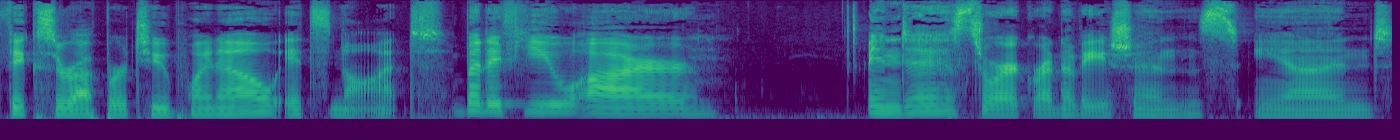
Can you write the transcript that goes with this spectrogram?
Fixer Upper 2.0, it's not. But if you are into historic renovations and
